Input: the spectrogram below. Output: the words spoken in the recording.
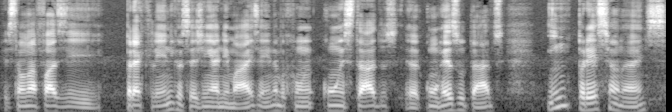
Eles estão na fase pré-clínica, ou seja, em animais ainda, com, com, estados, eh, com resultados impressionantes,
